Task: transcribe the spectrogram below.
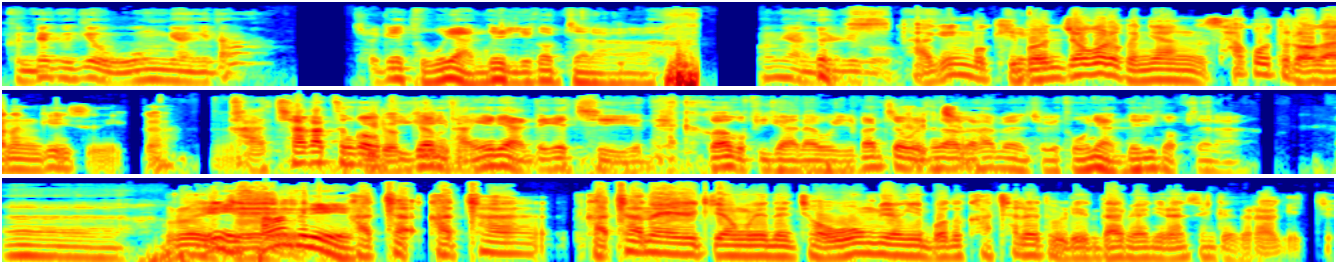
근데 그게 5억 명이다? 저게 돈이 안 될 리가 없잖아 손이 안 들리고. 하긴 뭐 기본적으로 그냥 사고 들어가는 게 있으니까. 가차 같은 거 비교하면 게임. 당연히 안 되겠지. 근데 그거하고 비교 안 하고 일반적으로 그렇죠. 생각을 하면 저게 돈이 안될 리가 없잖아. 어, 그리고 이제 사람들이 가차 가차 가차내일 경우에는 저 5억 명이 모두 가차를 돌린다면 이런 생각을 하겠죠.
